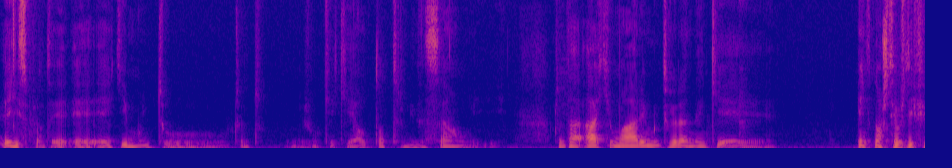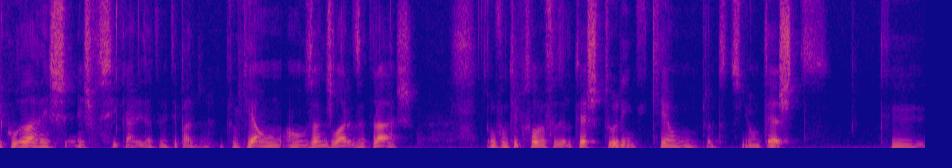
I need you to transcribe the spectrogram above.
é, é isso. Pronto, é, é, é, aqui muito. Portanto, mesmo o que é que é autodeterminação. E, portanto, há, há aqui uma área muito grande em que é em que nós temos dificuldade em, em especificar exatamente. Epá, do, que há, um, há, uns anos largos atrás, houve um tipo que resolveu fazer o teste de Turing, que é um, portanto, tinha um teste que,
